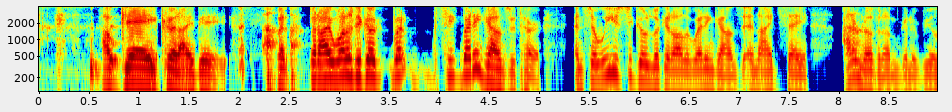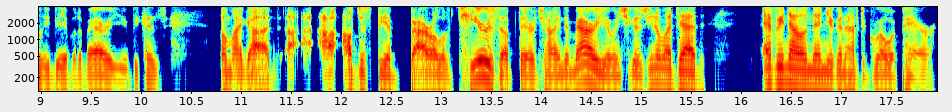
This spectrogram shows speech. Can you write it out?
How gay could I be? But but I wanted to go but see wedding gowns with her. And so we used to go look at all the wedding gowns and I'd say, I don't know that I'm going to really be able to marry you because oh my God, I, I, I'll just be a barrel of tears up there trying to marry you. And she goes, you know what, Dad? Every now and then you're going to have to grow a pair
